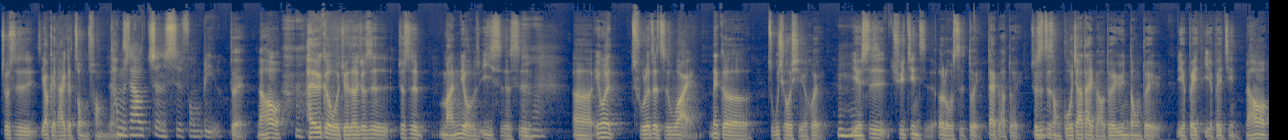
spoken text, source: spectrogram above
就是要给他一个重创，这样。他们现在要正式封闭了。对，然后还有一个，我觉得就是就是蛮有意思的是，呃，因为除了这之外，那个。足球协会也是去禁止俄罗斯队代表队，就是这种国家代表队、运动队也被也被禁，然后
